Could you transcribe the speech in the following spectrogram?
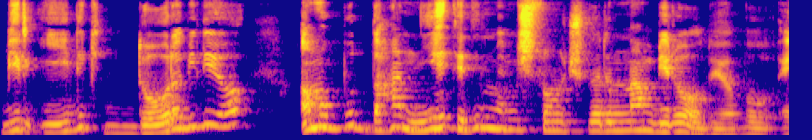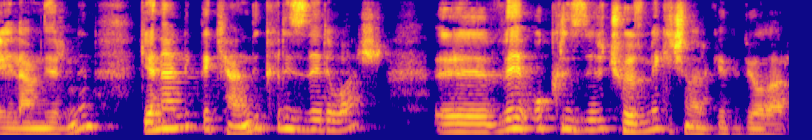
bir iyilik doğurabiliyor ama bu daha niyet edilmemiş sonuçlarından biri oluyor bu eylemlerinin. Genellikle kendi krizleri var e, ve o krizleri çözmek için hareket ediyorlar.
